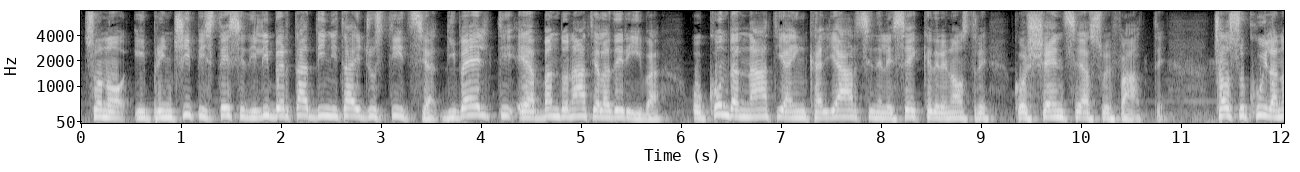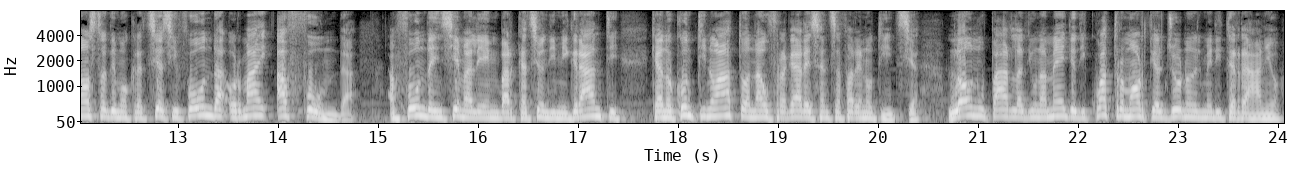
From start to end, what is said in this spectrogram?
Sono i principi stessi di libertà, dignità e giustizia, divelti e abbandonati alla deriva o condannati a incagliarsi nelle secche delle nostre coscienze assuefatte. Ciò su cui la nostra democrazia si fonda ormai affonda, affonda insieme alle imbarcazioni di migranti che hanno continuato a naufragare senza fare notizia. L'ONU parla di una media di quattro morti al giorno nel Mediterraneo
